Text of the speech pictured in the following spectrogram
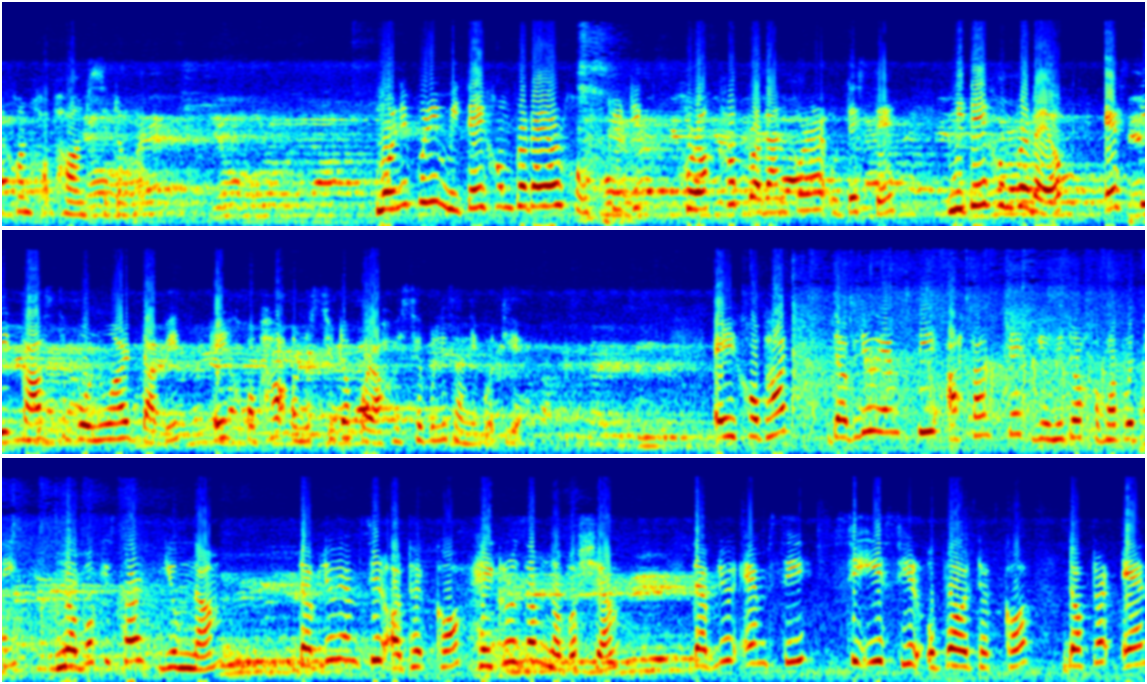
এখন সভা অনুষ্ঠিত হয়। মণিপুৰী মিতেই সম্প্ৰদায়ৰ সংস্কৃতিক সুৰক্ষা প্ৰদান কৰাৰ উদ্দেশ্যে মিতেই সম্প্ৰদায়ক এছ টি কাষ্ট বনোৱাৰ দাবীত এই সভা অনুষ্ঠিত কৰা হৈছে বুলি জানিব দিয়ে। এই সভাত W M C Assam state ইউনিটৰ সভাপতি নৱকিশোৰ য়ুমনাম ডব্লিউ এম চিৰ অধ্যক্ষ Hegrajam Nabashyam W M C C E চিৰ উপ অধ্যক্ষ ডক্টৰ এন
